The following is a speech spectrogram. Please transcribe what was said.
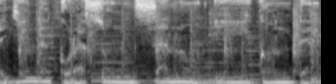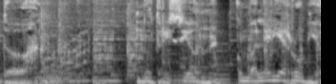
llena, corazón sano y contento. Nutrición con Valeria Rubio.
